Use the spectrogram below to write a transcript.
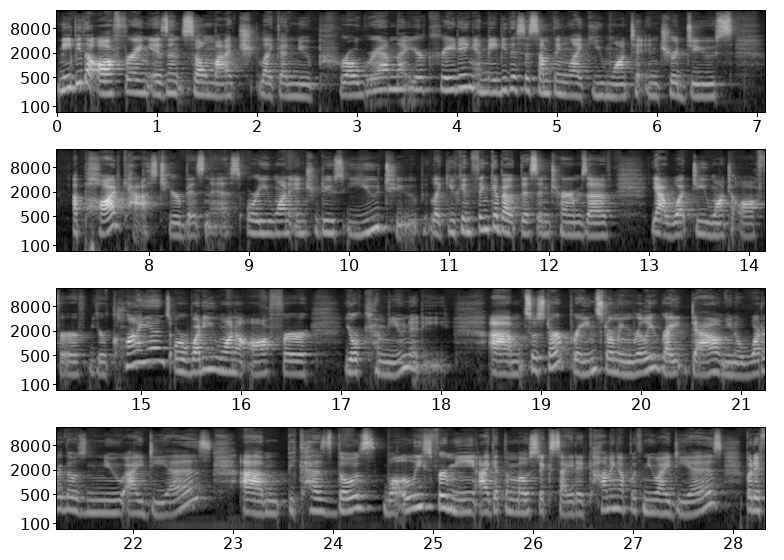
maybe the offering isn't so much like a new program that you're creating. And maybe this is something like you want to introduce a podcast to your business or you want to introduce YouTube. Like you can think about this in terms of, yeah, what do you want to offer your clients or what do you want to offer your community? Um, so start brainstorming, really write down, you know, what are those new ideas? Um, because those, well, at least for me, I get the most excited coming up with new ideas. But if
